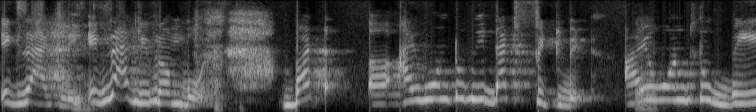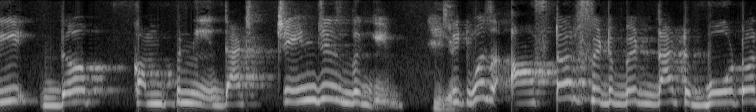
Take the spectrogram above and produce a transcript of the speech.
Exactly, exactly from both. But uh, I want to be that Fitbit. I want to be the company that changes the game. Yeah. It was after Fitbit that Boat or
